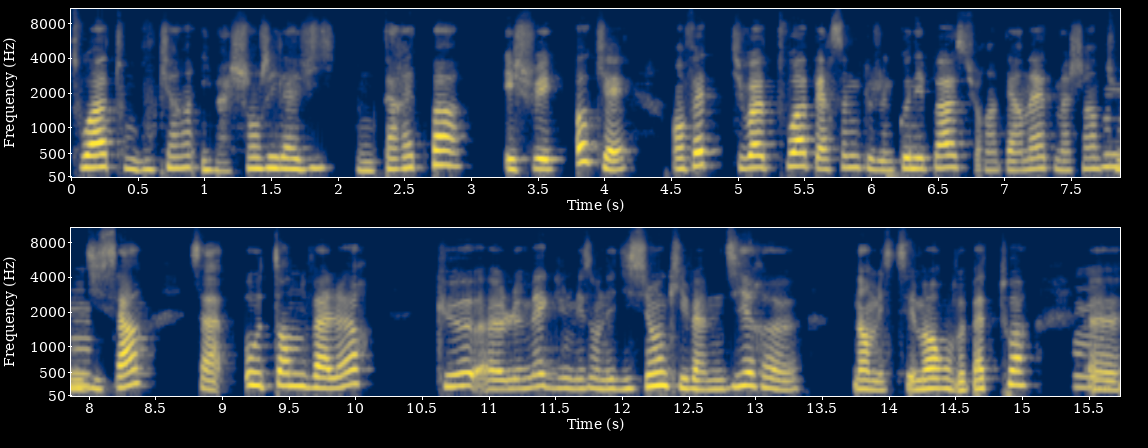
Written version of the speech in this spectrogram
Toi, ton bouquin, il m'a changé la vie, donc t'arrêtes pas. Et je fais Ok. En fait, tu vois, toi, personne que je ne connais pas sur Internet, machin, tu me mmh dis ça, ça a autant de valeur que le mec d'une maison d'édition qui va me dire Non, mais c'est mort, on veut pas de toi. Mmh.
